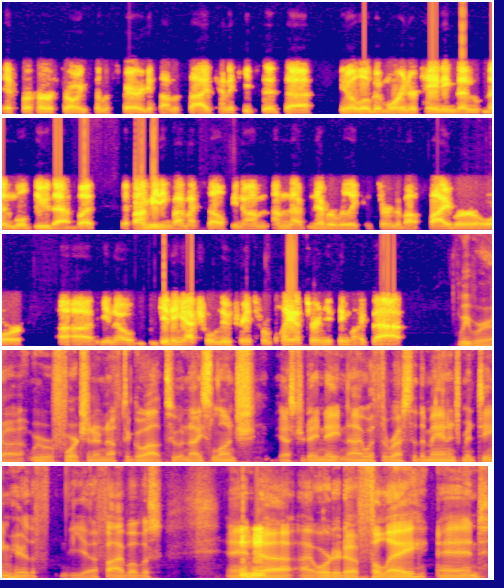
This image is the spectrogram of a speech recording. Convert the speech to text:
if for her throwing some asparagus on the side kind of keeps it, uh, you know, a little bit more entertaining, then, then we'll do that. But if I'm eating by myself, you know, I'm, I'm not, never really concerned about fiber or, uh, you know, getting actual nutrients from plants or anything like that. We were, uh, we were fortunate enough to go out to a nice lunch yesterday, Nate and I, with the rest of the management team here, the, the uh, five of us. And mm-hmm. Uh, I ordered a filet and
